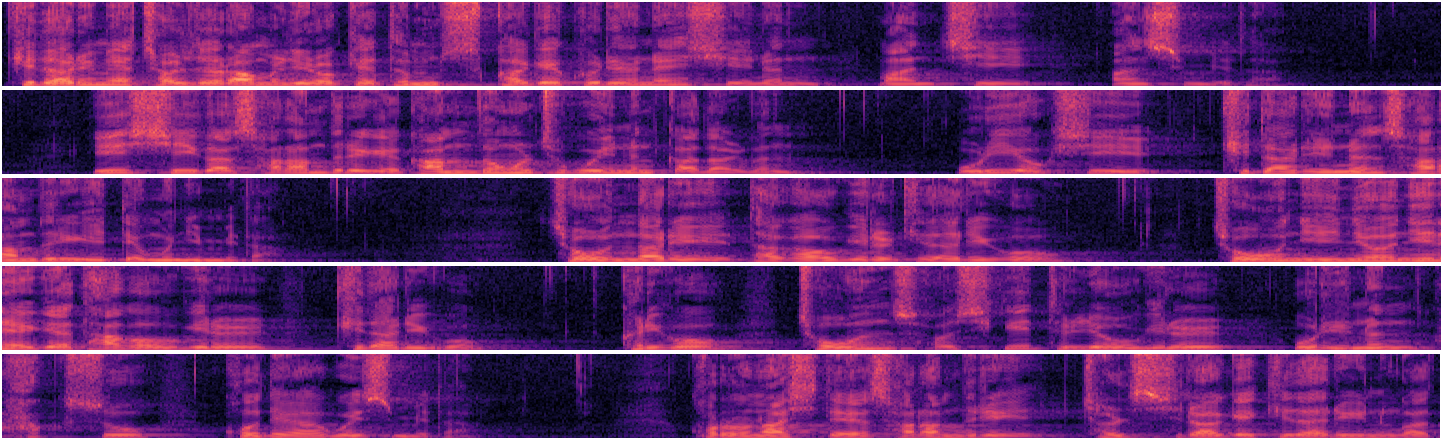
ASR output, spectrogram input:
기다림의 절절함을 이렇게 듬숙하게 그려낸 시인은 많지 않습니다. 이 시가 사람들에게 감동을 주고 있는 까닭은 우리 역시 기다리는 사람들이기 때문입니다. 좋은 날이 다가오기를 기다리고 좋은 인연이 내게 다가오기를 기다리고 그리고 좋은 소식이 들려오기를 우리는 학수 고대하고 있습니다. 코로나 시대에 사람들이 절실하게 기다리는 것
